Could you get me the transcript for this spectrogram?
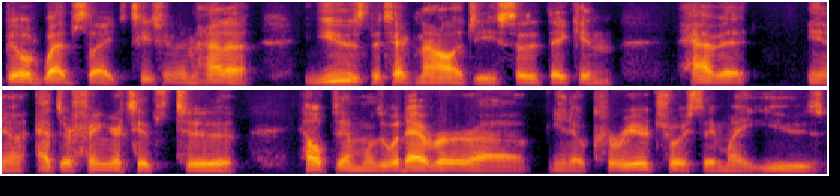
build websites, teaching them how to use the technology so that they can have it, you know, at their fingertips to help them with whatever, uh, you know, career choice they might use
